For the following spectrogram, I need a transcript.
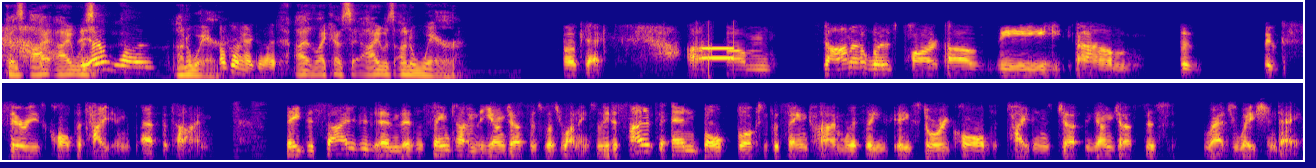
Because I, I was was. unaware. Oh, go ahead. Go ahead. I like I said, I was unaware. Okay. Um, Donna was part of the um, the the series called The Titans at the time. They decided, and at the same time, The Young Justice was running. So they decided to end both books at the same time with a, a story called Titans Ju- Young Justice Graduation Day.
